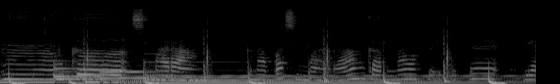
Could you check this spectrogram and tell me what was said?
hmm, ke Semarang. Kenapa Semarang? Karena waktu itu teh ya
